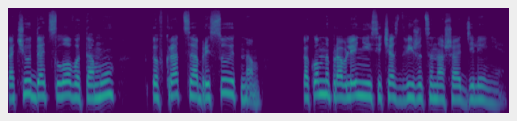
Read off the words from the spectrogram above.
хочу дать слово тому, кто вкратце обрисует нам, в каком направлении сейчас движется наше отделение.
